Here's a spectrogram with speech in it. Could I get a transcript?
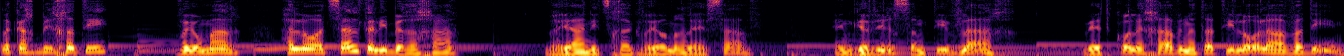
לקח ברכתי. ויאמר, הלא הצלת לי ברכה. ויען יצחק ויאמר לעשו, הן גביר שמתיו לך, ואת כל אחיו נתתי לו לעבדים,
